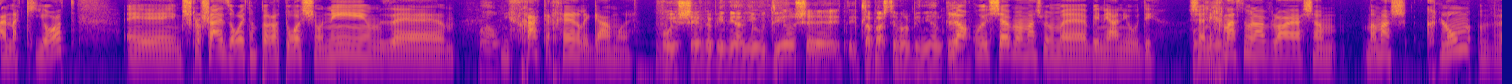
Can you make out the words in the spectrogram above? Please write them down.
ענקיות, אה, עם שלושה אזורי טמפרטורה שונים, זה וואו. משחק אחר לגמרי. והוא יושב בבניין יהודי, או שהתלבשתם על בניין כזה? לא, הוא יושב ממש בבניין יהודי. אוקיי. כשנכנסנו אליו לא היה שם ממש כלום, ו...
